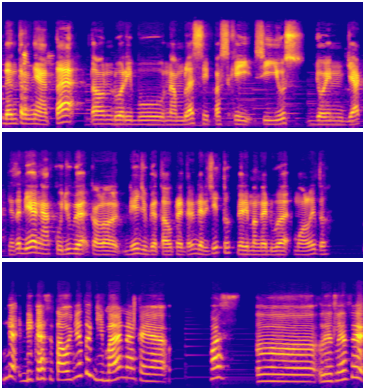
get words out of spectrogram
dan ternyata tahun 2016 sih pas si, si Yus join Jack ternyata dia ngaku juga kalau dia juga tahu kriteria dari situ dari Mangga 2 Mall itu Nggak, dikasih taunya tuh gimana kayak mas eh lihat-lihat deh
